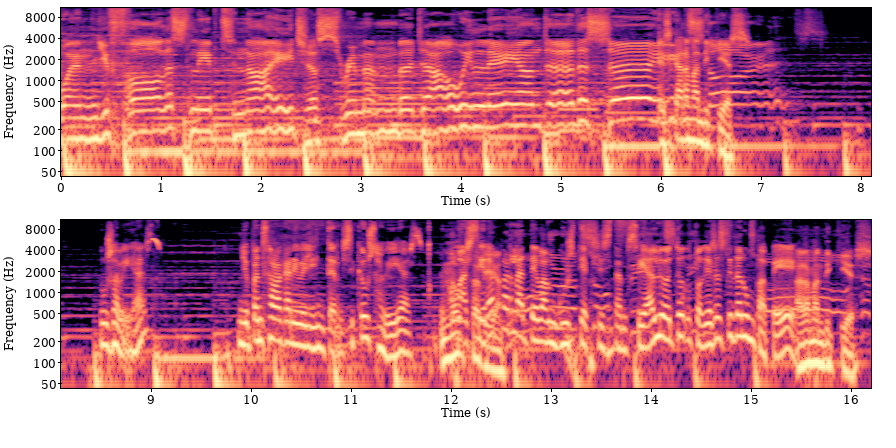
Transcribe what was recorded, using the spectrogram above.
When you fall asleep tonight, just remember how we lay under the same És que ara m'han dit qui és. No ho sabies? Jo pensava que a nivell intern sí que ho sabies. No ho Home, si era per la teva angústia existencial, jo t'ho hagués escrit en un paper. Ara m'han dit qui és.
